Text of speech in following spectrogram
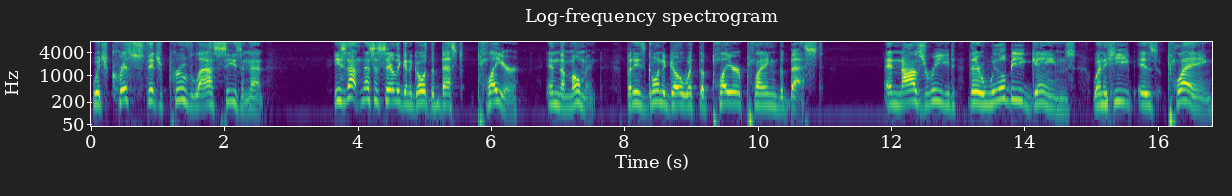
which Chris Finch proved last season that he's not necessarily going to go with the best player in the moment, but he's going to go with the player playing the best. And Naz Reid, there will be games when he is playing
